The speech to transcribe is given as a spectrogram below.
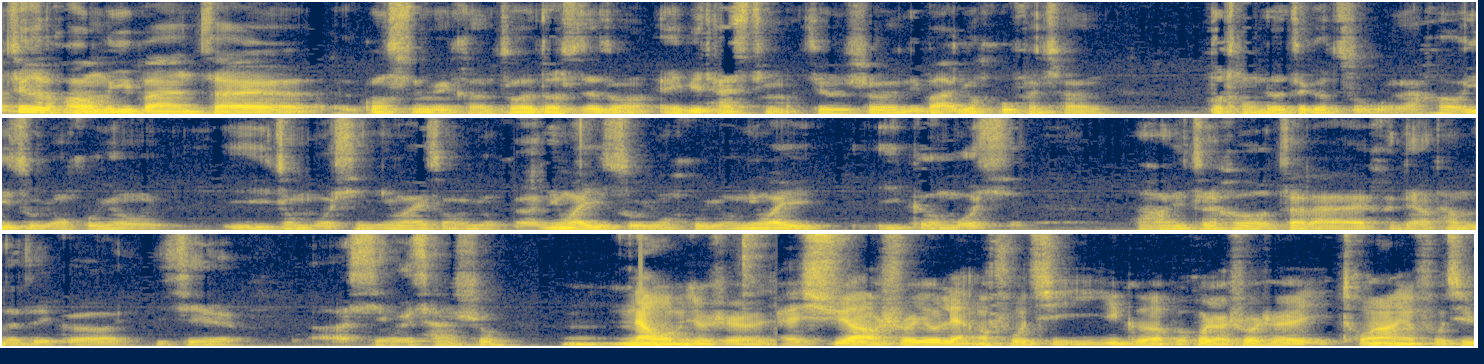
这个的话，我们一般在公司里面可能做的都是这种 A/B testing 嘛，就是说你把用户分成不同的这个组，然后一组用户用一种模型，另外一种用呃另外一组用户用另外一个模型，然后你最后再来衡量他们的这个一些呃行为参数。嗯，那我们就是还需要说有两个服务器，一个或者说是同样一个服务器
